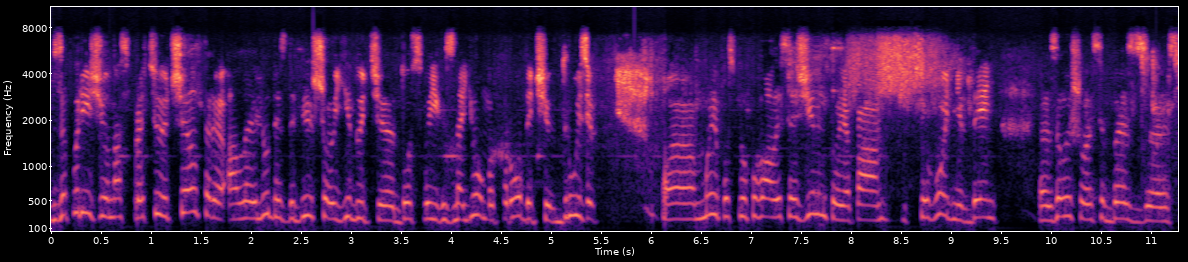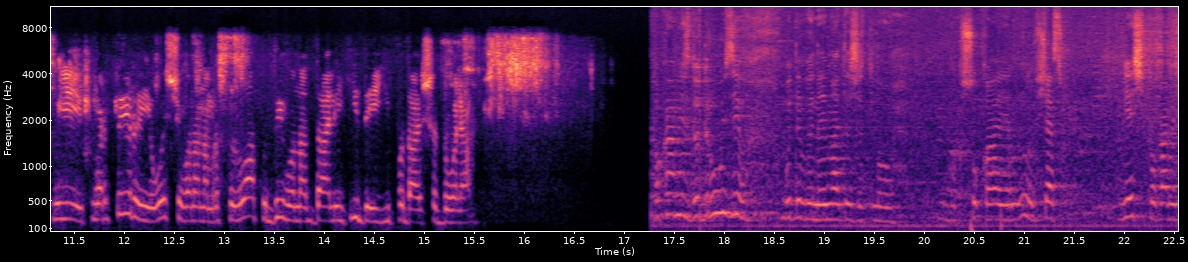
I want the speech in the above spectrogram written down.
В Запоріжжі у нас працюють шелтери, але люди здебільшого їдуть е, до своїх знайомих, родичів, друзів. Е, Ми поспілкувалися з жінкою, яка сьогодні в день е, залишилася без своєї квартири. І ось що вона нам розповіла, куди вона далі їде, її подальша доля. Поки до друзів буде винаймати житло. Шукаємо. Ну, зараз речі поки ми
